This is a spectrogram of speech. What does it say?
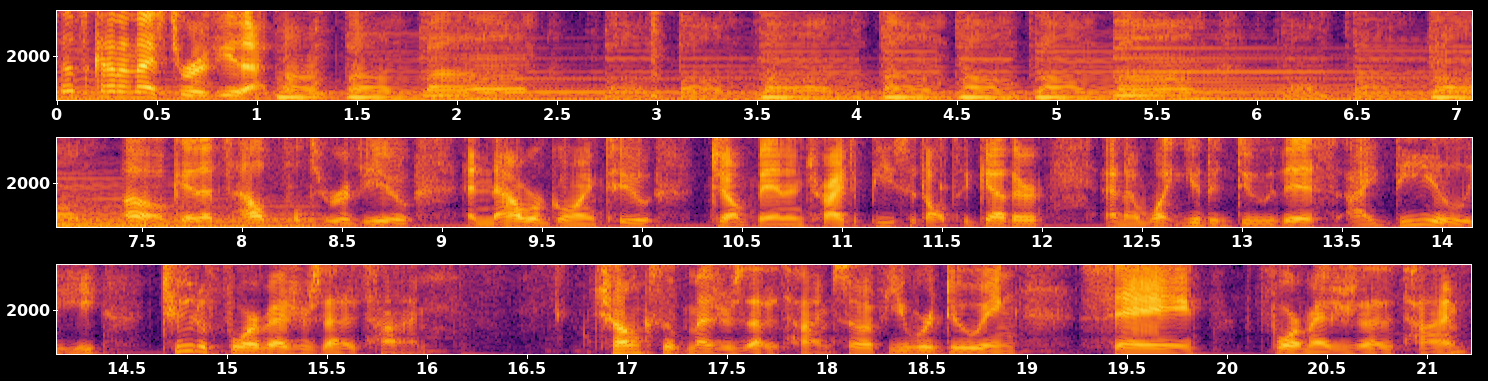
So it's kind of nice to review that. Bum, bum, bum. Oh, okay, that's helpful to review. And now we're going to jump in and try to piece it all together. And I want you to do this ideally two to four measures at a time, chunks of measures at a time. So if you were doing, say, four measures at a time,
